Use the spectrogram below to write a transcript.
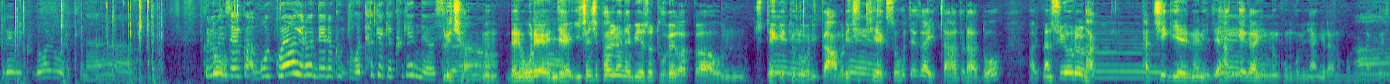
그래 그걸로 그렇구나. 그리고 또- 이제 그뭐 고향 이런 데는 그럼 더 타격이 크겠네요. 지금. 그렇죠. 어. 내년 올해 어. 이제 2018년에 비해서 두 배 가까운 주택이 네네. 들어오니까 아무리 네. GTX 호재가 있다 하더라도 일단 수요를 받, 음. 받치기에는 이제 네. 한계가 있는 공급량이라는 겁니다. 아. 그래서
